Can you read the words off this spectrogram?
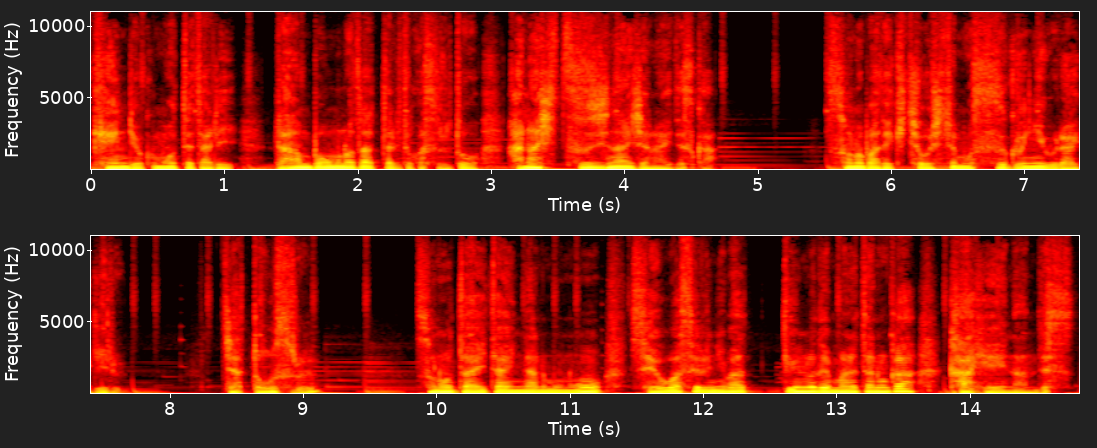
権力持ってたり、乱暴者だったりとかすると話通じないじゃないですか。その場で記帳してもすぐに裏切る。じゃあどうする？その代替になるものを背負わせるにはっていうので生まれたのが貨幣なんです。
